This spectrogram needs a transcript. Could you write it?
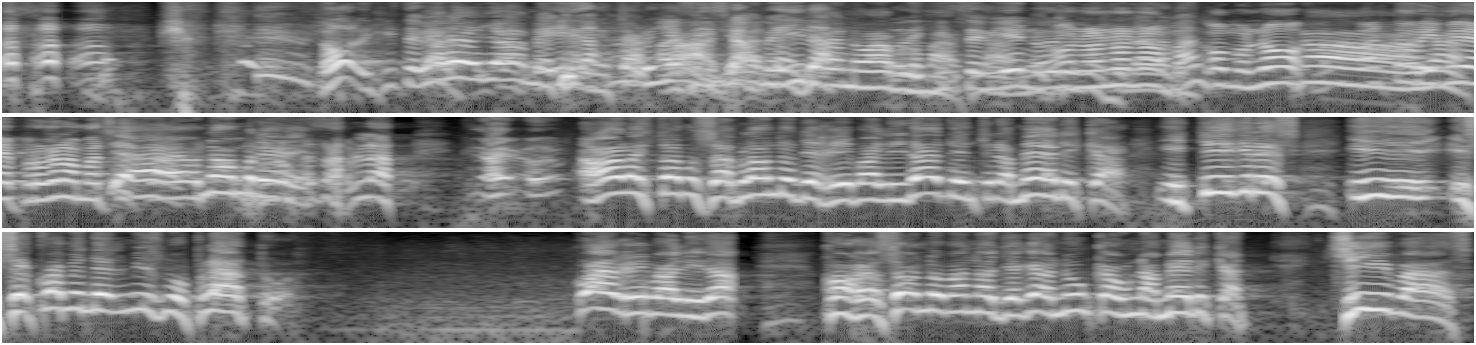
No, dijiste bien. Ya, ya, me quitaron, ya, ya, ya no hablo más, dijiste ya. bien, No, no, no, no, mal. cómo no. No, Falta hora y ya. media de programa. Ya, no, hombre. ¿Cómo vas a hablar? Ahora estamos hablando de rivalidad entre América y Tigres y, y se comen del mismo plato. ¿Cuál rivalidad? Con razón no van a llegar nunca a una América Chivas,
